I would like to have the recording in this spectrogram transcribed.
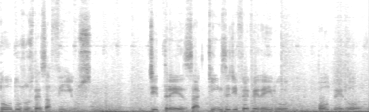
todos os desafios. De 3 a 15 de fevereiro, poderoso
